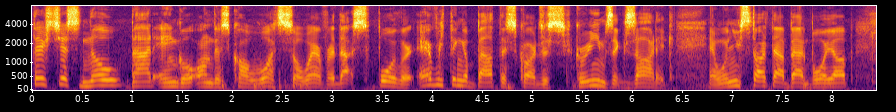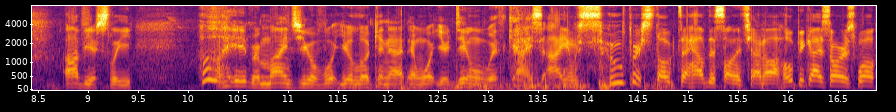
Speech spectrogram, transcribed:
there's just no bad angle on this car whatsoever. That spoiler everything about this car just screams exotic. And when you start that bad boy up obviously it reminds you of what you're looking at and what you're dealing with guys. I am super stoked to have this on the channel. I hope you guys are as well.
